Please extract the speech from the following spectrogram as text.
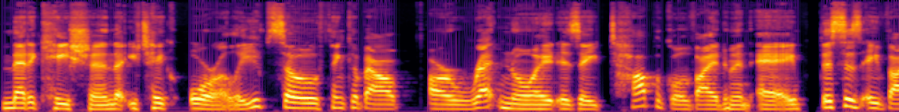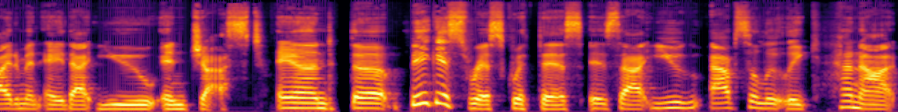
medication that you take orally. So think about our retinoid is a topical vitamin A. This is a vitamin A that you ingest. And the biggest risk with this is that you absolutely cannot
